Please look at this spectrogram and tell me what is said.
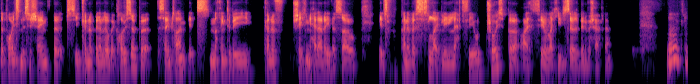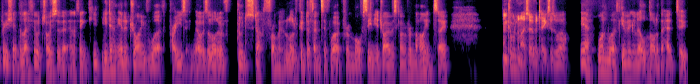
the points. And it's a shame that he couldn't have been a little bit closer, but at the same time, it's nothing to be kind of shaking your head at either. So it's kind of a slightly left field choice, but I feel like he deserves a bit of a shout out. No, I can appreciate the left field choice of it. And I think he, he definitely had a drive worth praising. There was a lot of good stuff from it, a lot of good defensive work from more senior drivers coming from behind. So, And a couple of nice overtakes as well. yeah, one worth giving a little nod of the head to.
